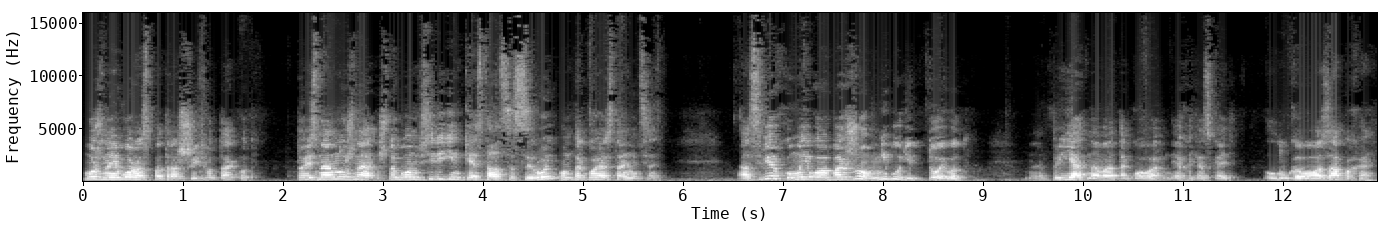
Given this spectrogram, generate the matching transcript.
Можно его распотрошить вот так вот. То есть нам нужно, чтобы он в серединке остался сырой, он такой останется. А сверху мы его обожжем, не будет той вот приятного такого, я хотел сказать, лукового запаха.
